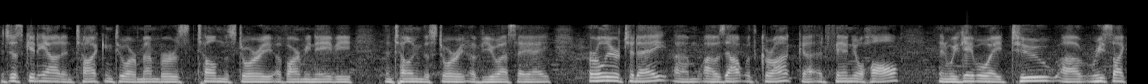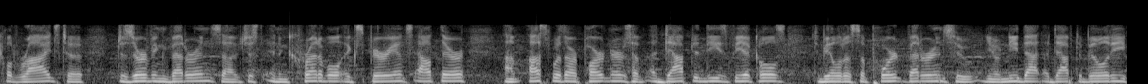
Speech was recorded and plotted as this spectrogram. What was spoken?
is just getting out and talking to our members, telling the story of Army Navy, and telling the story of USAA. Earlier today, um, I was out with Gronk uh, at Faneuil Hall, and we gave away two uh, recycled rides to deserving veterans. Uh, just an incredible experience out there. Um, us with our partners have adapted these vehicles to be able to support veterans who you know need that adaptability.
